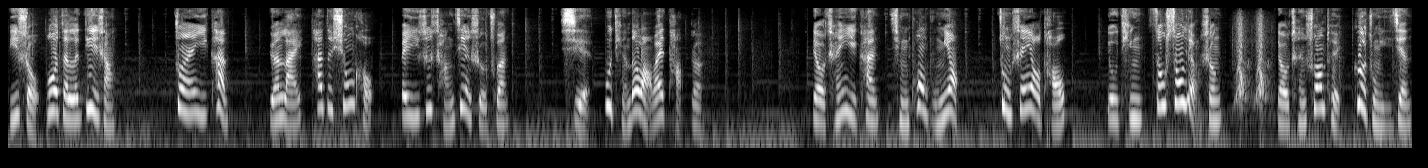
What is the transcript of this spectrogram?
匕首落在了地上。众人一看。原来他的胸口被一支长箭射穿，血不停地往外淌着。了尘一看情况不妙，纵身要逃，又听嗖嗖两声，了尘双腿各中一箭，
